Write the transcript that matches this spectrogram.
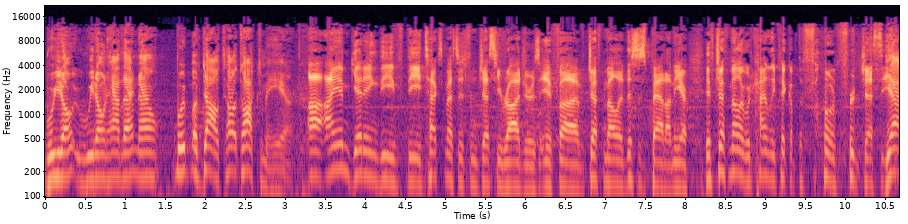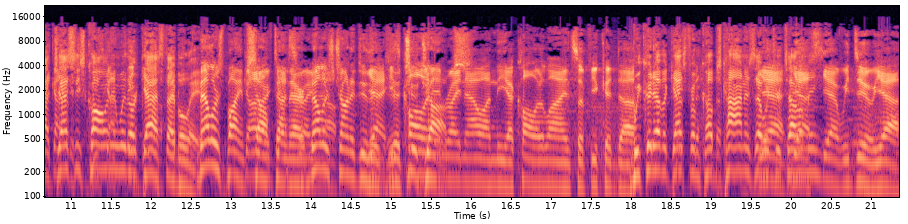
we don't we don't have that now. What- Abdal, talk, talk to me here. Uh, I am getting the the text message from Jesse Rogers. If uh, Jeff Meller, this is bad on the air. If Jeff Meller would kindly pick up the phone for Jesse. Yeah, He's got- Jesse's calling in with our guest, I believe. Meller's by himself down there. right Meller's now. trying to do the, yeah, he's the two calling jobs in right now on the uh, caller line. So if you could, uh, We could have a guest from Cubs Con. Is that what you're telling yes, me? Yeah, we do. Yeah,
